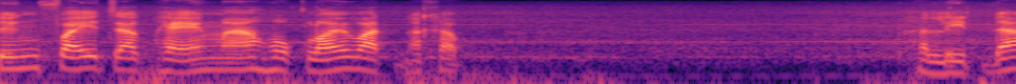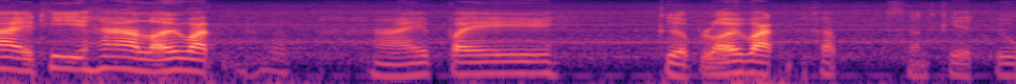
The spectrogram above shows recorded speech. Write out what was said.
ดึงไฟจากแผงมา 600 วัตต์นะครับ ผลิตได้ที่ 500 วัตต์ หายไป เกือบร้อยวัตต์นะครับ สังเกตดู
